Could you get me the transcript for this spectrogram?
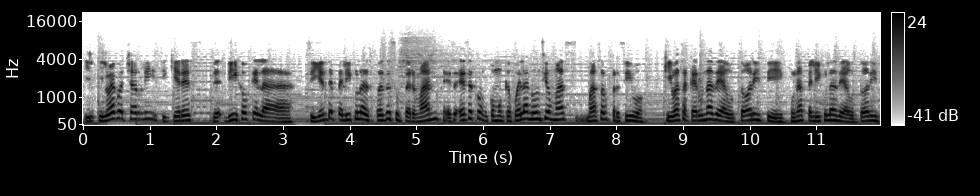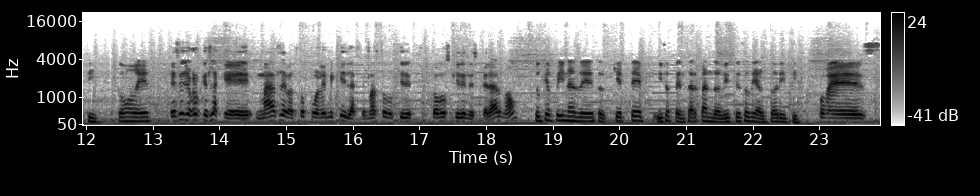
Y, y luego Charlie, si quieres, dijo que la siguiente película después de Superman, ese, como, que fue el anuncio más, más sorpresivo, que iba a sacar una de Authority, una película de Authority. ¿Cómo ves? Esa yo creo que es la que más levantó polémica y la que más todos quieren, todos quieren esperar, ¿no? ¿Tú qué opinas de eso? ¿Qué te hizo pensar cuando viste eso de Authority? Pues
